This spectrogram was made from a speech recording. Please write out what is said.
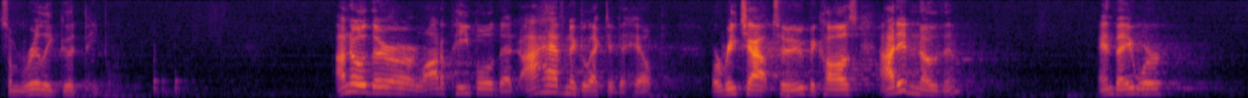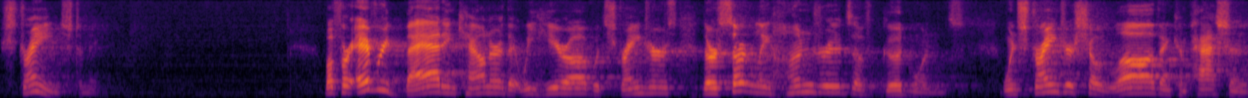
Some really good people. I know there are a lot of people that I have neglected to help or reach out to because I didn't know them and they were strange to me. But for every bad encounter that we hear of with strangers, there are certainly hundreds of good ones when strangers show love and compassion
